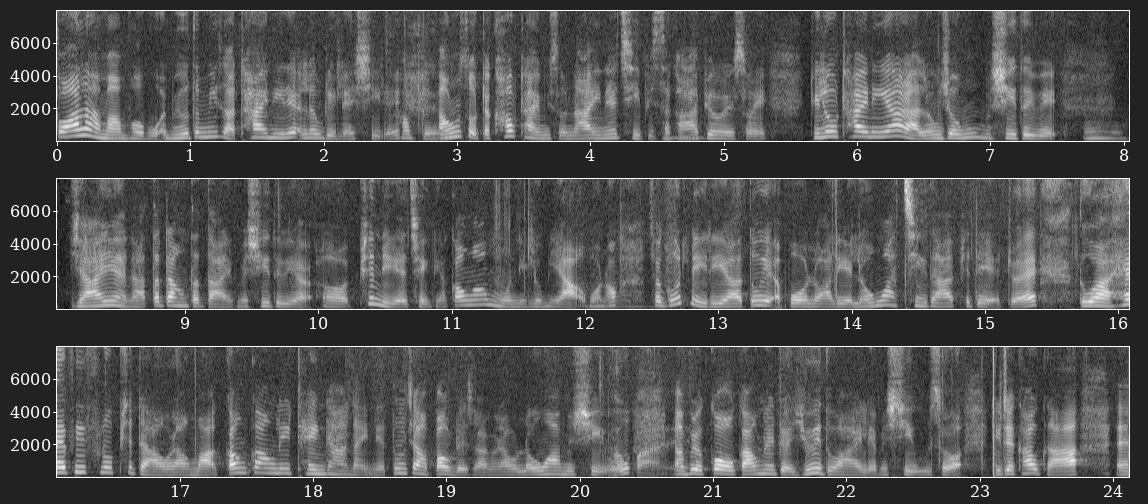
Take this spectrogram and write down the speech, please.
သွားလာမှမဟုတ်ဘူးအမျိုးသမီးဆိုတာထိုင်နေတဲ့အလုပ်တွေလည်းရှိတယ်ဟုတ်တယ်နောက်လို့ဆိုတစ်ခေါက်ထိုင်ပြီဆိုနိုင်နဲ့ချီပြီးစကားပြောရဲဆိုရင်ဒီလိုထိုင်နေရတာလုံခြုံမှုမရှိသေး၍ရားရံတာတက်တောင့်တက်တာတွေမရှိသေး၍အော်ဖြစ်နေတဲ့အချိန်တွေကကောင်းကောင်းမွန်နေလို့မရဘူးပေါ့နော်ဆိုတော့ good lady ကသူ့ရဲ့အပေါ်လွာလေးကလုံးဝချီသားဖြစ်တဲ့အတွက်သူက heavy flow ဖြစ်တာတော့မှကောင်းကောင်းလေးထိန်းထားနိုင်တယ်သူကြောင့်ပေါက်တယ်ဆိုတာမျိုးတော့လုံးဝမရှိဟုဘူးတ်ပါတယ်နောက်ပြီးတော့ကော်ကောင်းတဲ့အတွက်ရွေ့သွားရလည်းမရှိဘူးဆိုတော့ဒီတစ်ခေါက်ကအဲ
